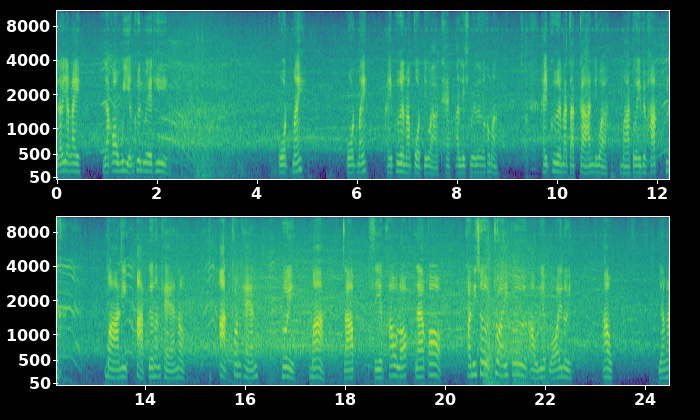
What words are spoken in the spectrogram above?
แล้วยังไง แล้วก็เหวี่ยงขึ้นเวที กดไหม กดไหม ให้เพื่อนมากดดีกว่า แท็กอลิสเวเลอร์เข้ามา ให้เพื่อนมาจัดการดีกว่า มาตัวเองไปพัก มานี่อัดเด้วยท่อนแขนเนาะ อัดท่อนแขน เฮ้ย มา จับ เสียบเข้าล็อก แล้วก็พานิเชอร์ดรเวอร์เอาเรียบร้อยเลย เอายังไง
